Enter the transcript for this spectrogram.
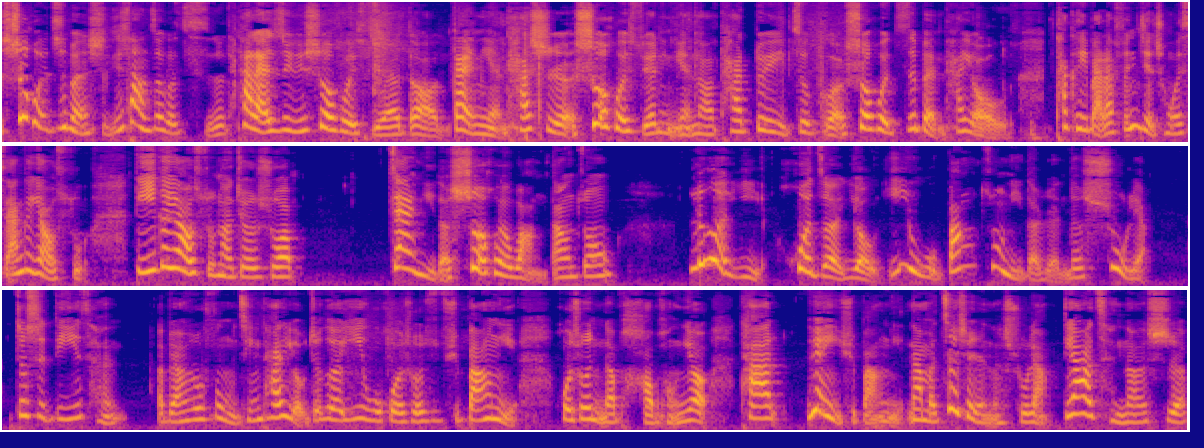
社会资本实际上这个词，它来自于社会学的概念，它是社会学里面呢，它对这个社会资本，它有它可以把它分解成为三个要素。第一个要素呢，就是说，在你的社会网当中，乐意或者有义务帮助你的人的数量，这是第一层。啊，比方说父母亲他有这个义务，或者说是去帮你，或者说你的好朋友他愿意去帮你，那么这些人的数量。第二层呢是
